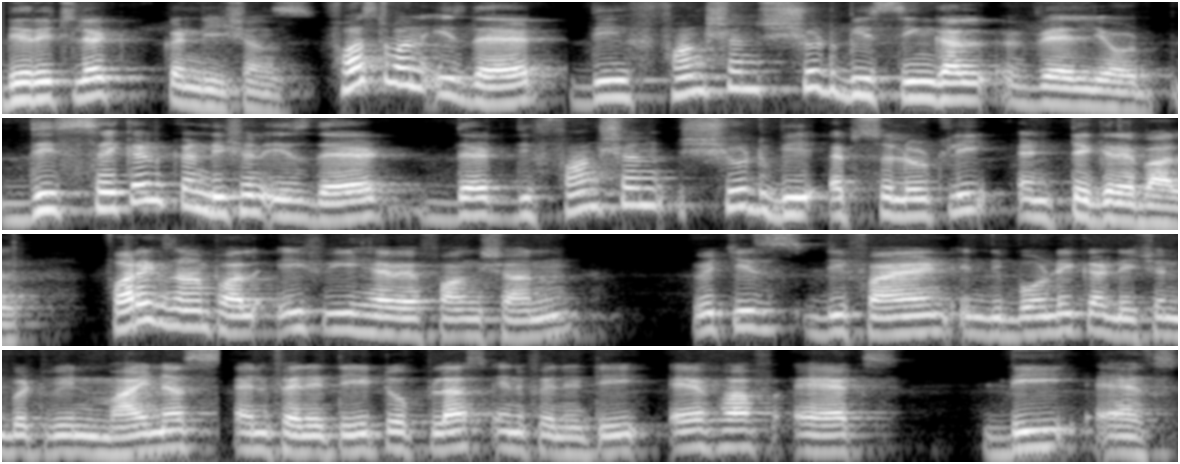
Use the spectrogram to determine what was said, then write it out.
Dirichlet conditions. First one is that the function should be single valued. The second condition is that that the function should be absolutely integrable for example, if we have a function which is defined in the boundary condition between minus infinity to plus infinity f of x dx,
